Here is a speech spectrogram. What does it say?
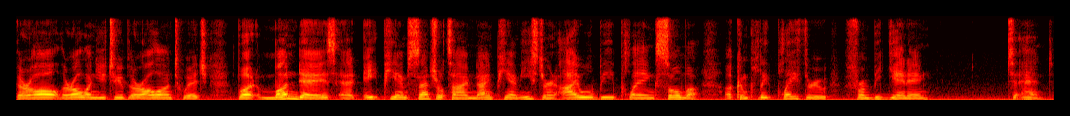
They're all they're all on YouTube. They're all on Twitch. But Mondays at 8 p.m. Central Time, 9 p.m. Eastern, I will be playing Soma, a complete playthrough from beginning to end.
